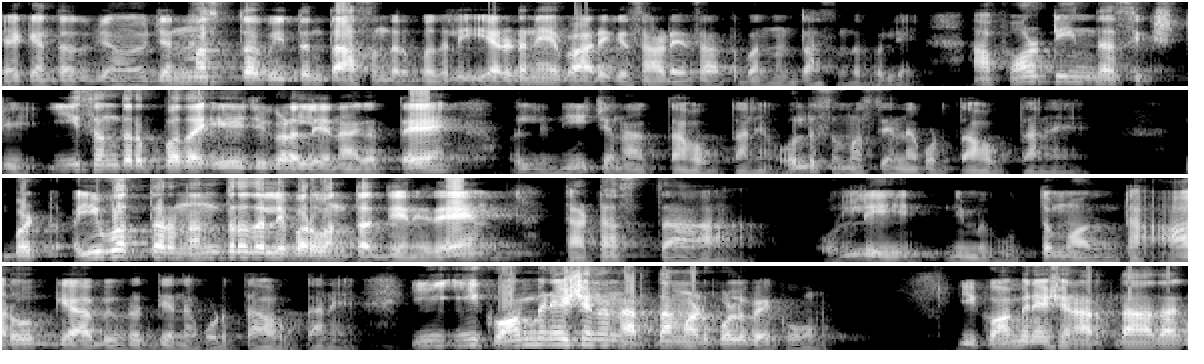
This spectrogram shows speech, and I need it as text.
ಯಾಕೆಂತಂದ್ರೆ ಜನ್ಮಸ್ಥವಿದ್ದಂತಹ ಸಂದರ್ಭದಲ್ಲಿ ಎರಡನೇ ಬಾರಿಗೆ ಸಾಡೆ ಸಾತ್ ಬಂದಂತಹ ಸಂದರ್ಭದಲ್ಲಿ ಆ ಫಾರ್ಟಿಯಿಂದ ಸಿಕ್ಸ್ಟಿ ಈ ಸಂದರ್ಭದ ಏಜ್ಗಳಲ್ಲಿ ಏನಾಗುತ್ತೆ? ಅಲ್ಲಿ ನೀಚನಾಗ್ತಾ ಹೋಗ್ತಾನೆ ಒಲ್ಲು ಸಮಸ್ಯೆಯನ್ನು ಕೊಡ್ತಾ ಹೋಗ್ತಾನೆ. ಬಟ್ ಐವತ್ತರ ನಂತರದಲ್ಲಿ ಬರುವಂಥದ್ದೇನಿದೆ ತಟಸ್ಥ. ಅಲ್ಲಿ ನಿಮಗೆ ಉತ್ತಮವಾದಂಥ ಆರೋಗ್ಯ ಅಭಿವೃದ್ಧಿಯನ್ನು ಕೊಡ್ತಾ ಹೋಗ್ತಾನೆ. ಈ ಈ ಕಾಂಬಿನೇಷನನ್ನು ಅರ್ಥ ಮಾಡ್ಕೊಳ್ಬೇಕು. ಈ ಕಾಂಬಿನೇಷನ್ ಅರ್ಥ ಆದಾಗ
